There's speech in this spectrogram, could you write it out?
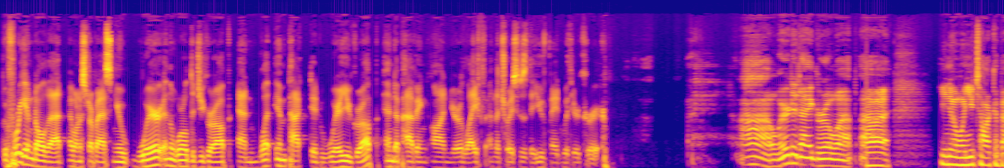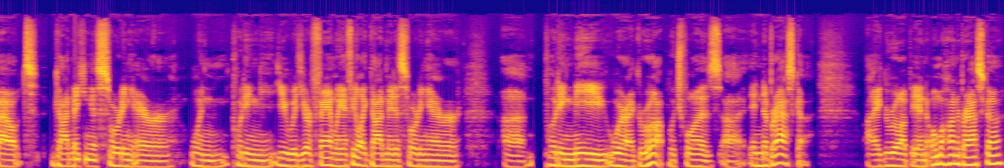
before we get into all that, I want to start by asking you where in the world did you grow up and what impact did where you grew up end up having on your life and the choices that you've made with your career? Ah, where did I grow up? Uh, you know, when you talk about God making a sorting error when putting you with your family, I feel like God made a sorting error uh, putting me where I grew up, which was uh, in Nebraska. I grew up in Omaha, Nebraska,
